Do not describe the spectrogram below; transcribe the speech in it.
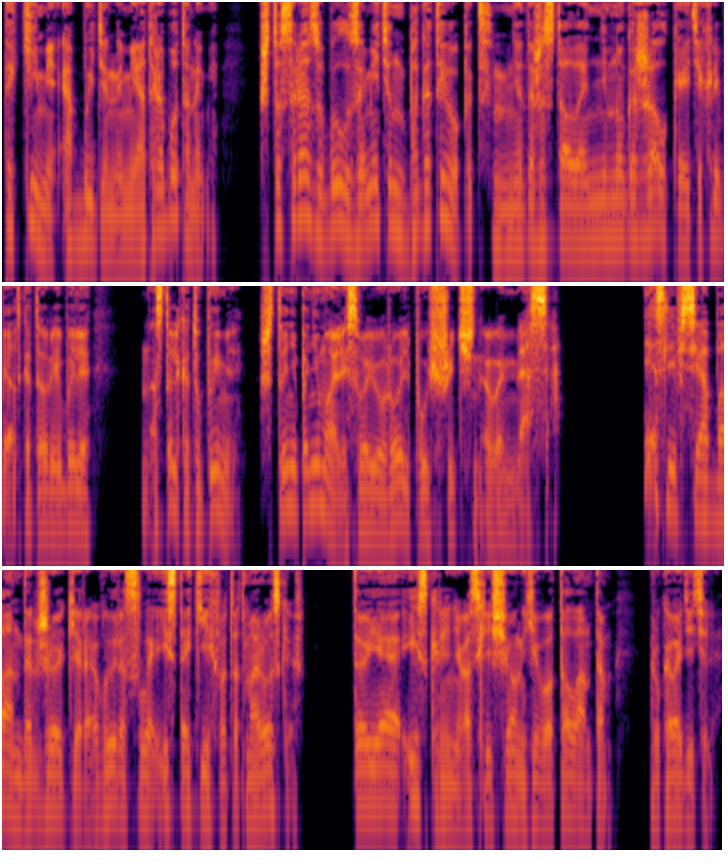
такими обыденными и отработанными, что сразу был заметен богатый опыт. Мне даже стало немного жалко этих ребят, которые были настолько тупыми, что не понимали свою роль пушечного мяса. Если вся банда Джокера выросла из таких вот отморозков, то я искренне восхищен его талантом руководителя.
